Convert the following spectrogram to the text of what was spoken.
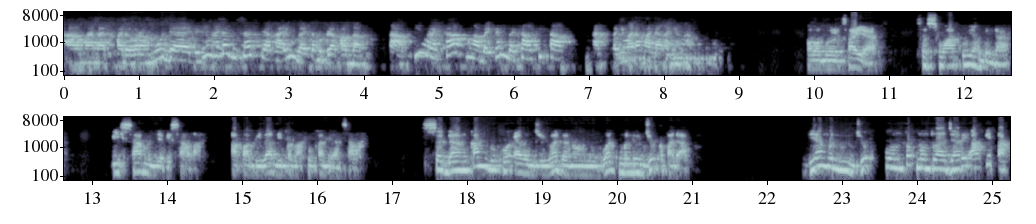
amanat kepada orang muda. Jadi mereka bisa setiap hari membaca beberapa bab. Tapi mereka mengabaikan baca Alkitab. Nah, bagaimana pandangannya, Kak? Kalau menurut saya, sesuatu yang benar bisa menjadi salah apabila diperlakukan dengan salah. Sedangkan buku Ellen G. dan Nubuat menunjuk kepada apa? Dia menunjuk untuk mempelajari Alkitab.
